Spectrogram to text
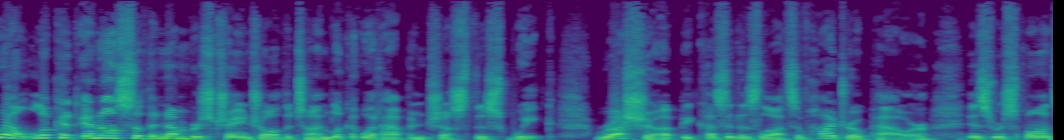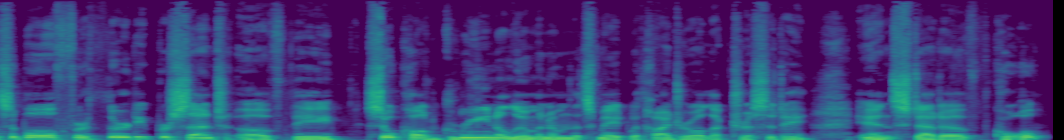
Well, look at, and also the numbers change all the time. Look at what happened just this week. Russia, because it has lots of hydropower, is responsible for 30% of the so called green aluminum that's made with hydroelectricity instead of coal.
